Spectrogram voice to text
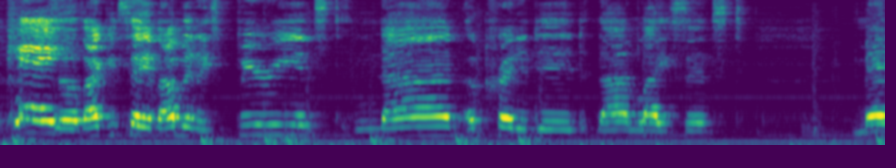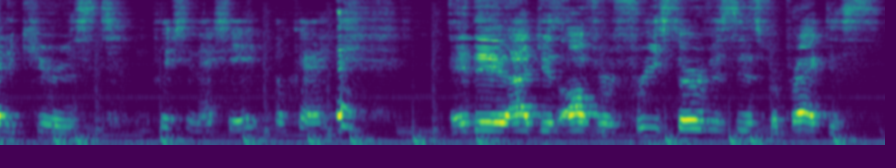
Okay. So, if I could say if I'm an experienced, non accredited, non licensed manicurist, You pushing that shit. Okay. and then I just offer free services for practice.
